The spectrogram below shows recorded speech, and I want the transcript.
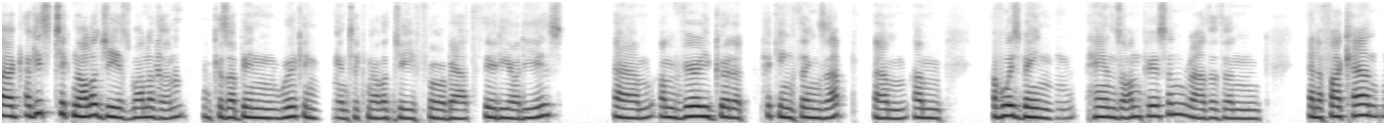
I guess technology is one of them because I've been working in technology for about 30 odd years. Um, I'm very good at picking things up. Um, I'm I've always been hands-on person rather than and if I can't,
